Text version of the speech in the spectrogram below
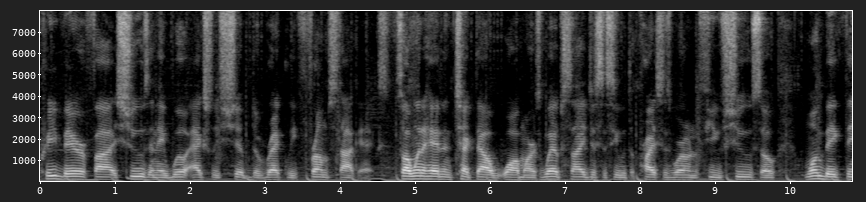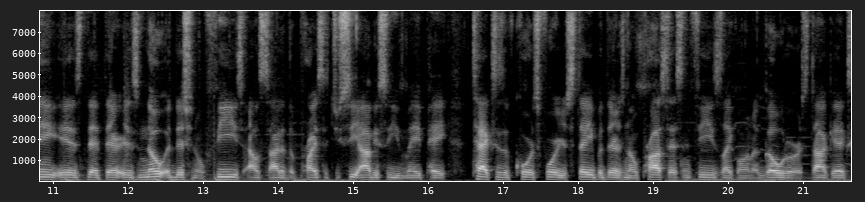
pre-verified shoes and they will actually ship directly from StockX. So I went ahead and checked out Walmart's website just to see what the prices were on a few shoes. So one big thing is that there is no additional fees outside of the price that you see. Obviously you may pay taxes of course for your state but there's no processing fees like on a GOAT or a stockx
